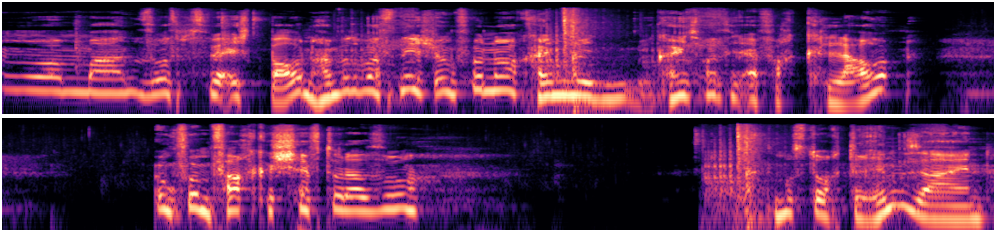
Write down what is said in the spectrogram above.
Oh Mann, sowas müssen wir echt bauen. Haben wir sowas nicht irgendwo noch? Kann ich, kann ich sowas nicht einfach klauen? Irgendwo im Fachgeschäft oder so? Das muss doch drin sein.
